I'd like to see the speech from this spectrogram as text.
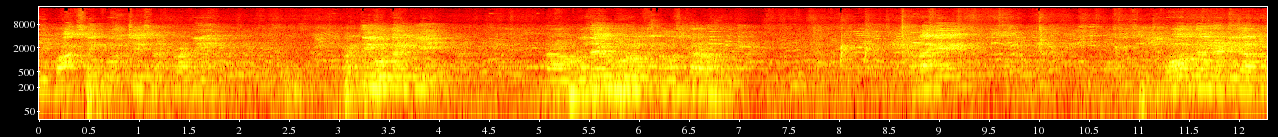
ఈ బాక్సింగ్ వచ్చేసినటువంటి ప్రతి ఒక్కరికి నా హృదయపూర్వక నమస్కారాలు. అలాగే గోవర్ధన్ రెడ్డి గారు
